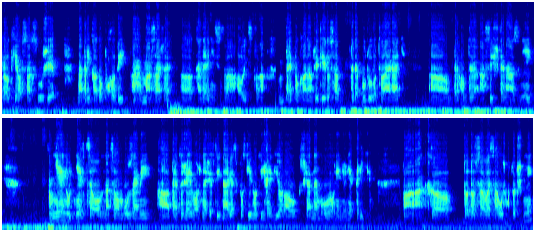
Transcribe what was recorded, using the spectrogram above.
veľký rozsah služieb, napríklad obchody, masáže, kaderníctva, holictva. Predpokladám, že tieto sa teda budú 14 dní nie nutne v celom, na celom území, pretože je možné, že v tých najviac postihnutých regiónov k žiadnemu uvoľneniu nepríde. No a ak toto celé sa uskutoční,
